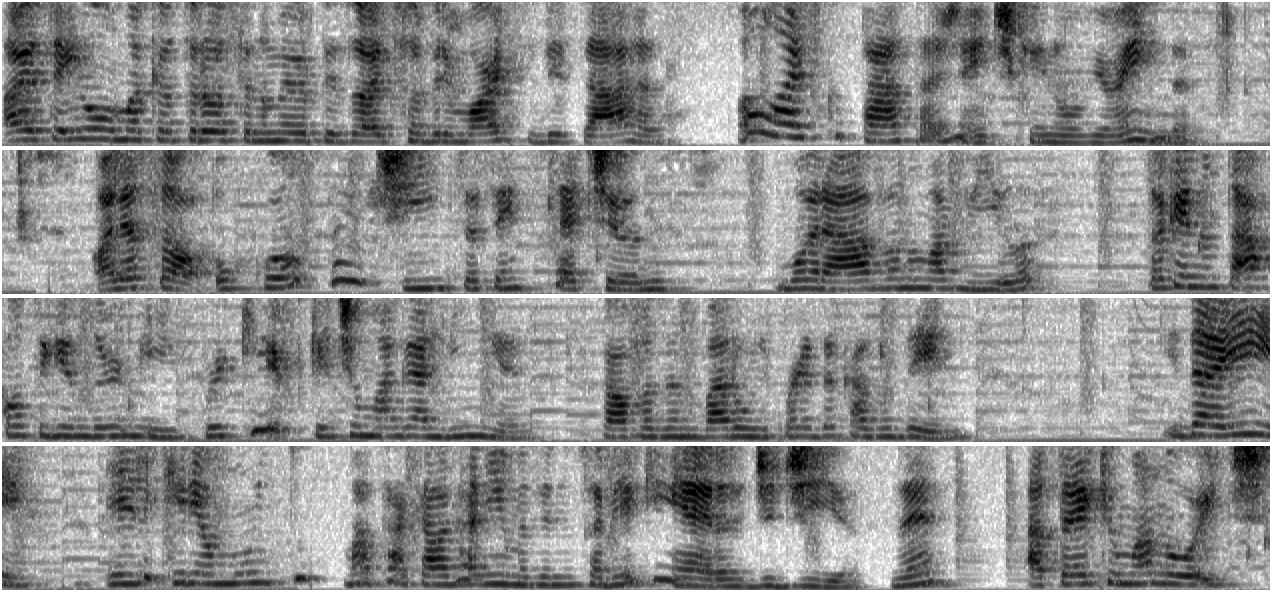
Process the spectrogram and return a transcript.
Ah, eu tenho uma que eu trouxe no meu episódio sobre mortes bizarras. Vamos lá escutar, tá, gente? Quem não ouviu ainda. Olha só, o Constantin, de 67 anos, morava numa vila, só que ele não tava conseguindo dormir. Por quê? Porque tinha uma galinha que ficava fazendo barulho perto da casa dele. E daí, ele queria muito matar aquela galinha, mas ele não sabia quem era de dia, né? Até que uma noite,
